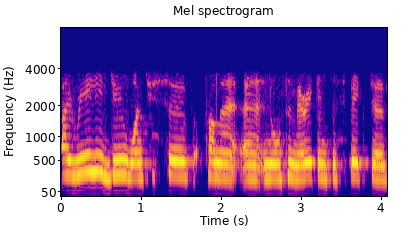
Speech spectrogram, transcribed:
I really do want to serve from a, a North American perspective.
